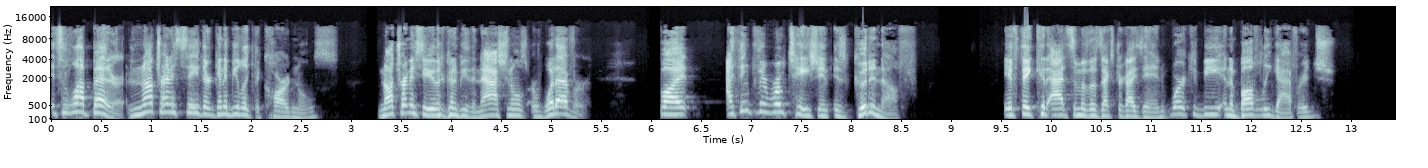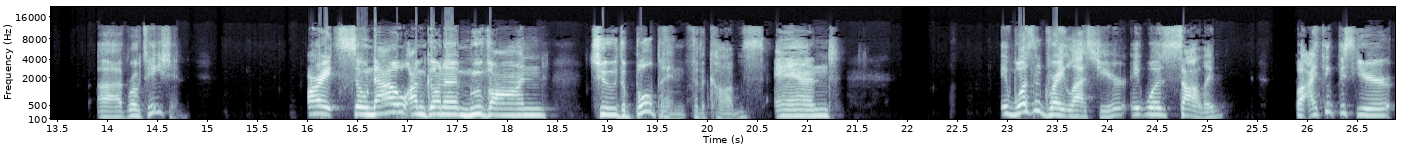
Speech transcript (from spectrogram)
it's a lot better. I'm not trying to say they're going to be like the Cardinals. I'm not trying to say they're going to be the Nationals or whatever. But I think their rotation is good enough if they could add some of those extra guys in, where it could be an above league average uh, rotation. All right, so now I'm going to move on to the bullpen for the Cubs. And it wasn't great last year. It was solid. But I think this year,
